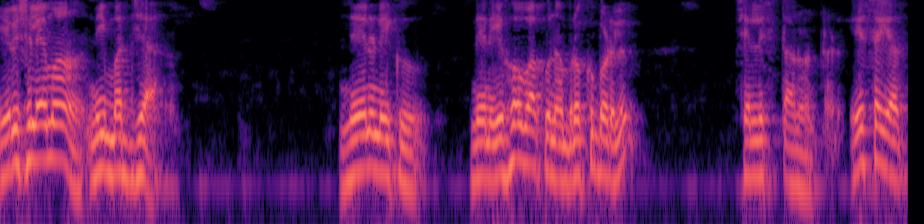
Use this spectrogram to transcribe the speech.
ఎరుసలేమా నీ మధ్య నేను నీకు నేను యెహోవాకు నా మొక్కుబడులు చెల్లిస్తాను అంటున్నాడు ఏసయ్య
